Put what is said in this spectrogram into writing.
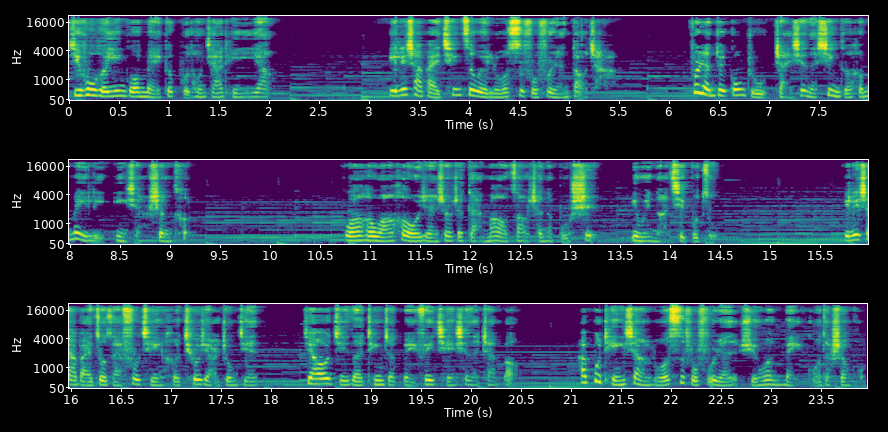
几乎和英国每个普通家庭一样，伊丽莎白亲自为罗斯福夫人倒茶。夫人对公主展现的性格和魅力印象深刻。国王和王后忍受着感冒造成的不适，因为暖气不足。伊丽莎白坐在父亲和丘吉尔中间，焦急地听着北非前线的战报，还不停向罗斯福夫人询问美国的生活。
